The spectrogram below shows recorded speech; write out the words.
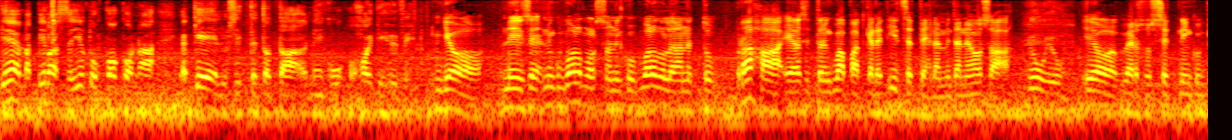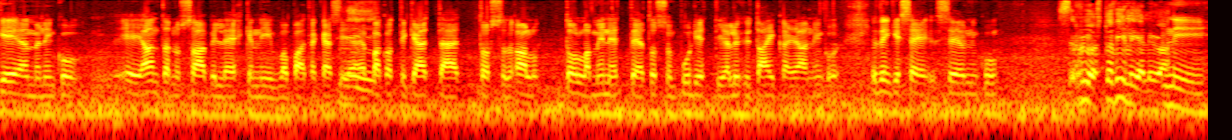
GM pilasi sen jutun kokonaan ja Geely sitten tota, niin kuin hoiti hyvin. Joo, niin se niin Volvossa on niin Volvolle annettu rahaa ja sitten on niin vapaat kädet itse tehdä mitä ne osaa. Juu, juu. Joo, versus sitten niin GM niin ei antanut Saabille ehkä niin vapaita käsiä ja Niin. pakotti käyttää, että tuossa tuolla menette ja tuossa on budjetti ja lyhyt aika ja niin kuin, jotenkin se, se on niin kuin, ryöstöviljelyä. niin,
